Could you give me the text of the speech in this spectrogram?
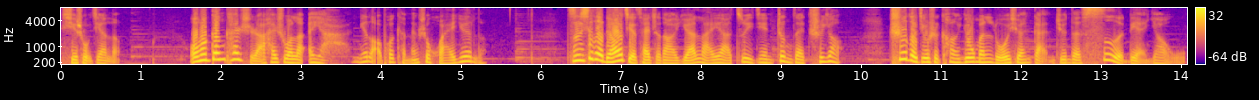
洗手间了。我们刚开始啊还说了，哎呀，你老婆可能是怀孕了。仔细的了解才知道，原来呀最近正在吃药。吃的就是抗幽门螺旋杆菌的四联药物。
